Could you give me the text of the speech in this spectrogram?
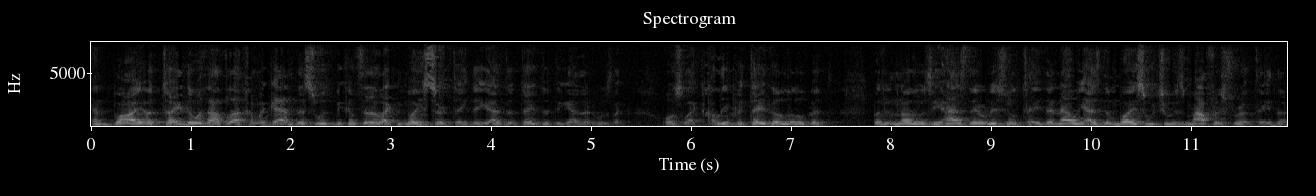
and buy a teida without lechem. Again, this would be considered like moiser teida. He has the teida together. It was like also like chalipi a little bit. But in other words, he has the original teida. Now he has the mois, which was mafresh for a teida.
